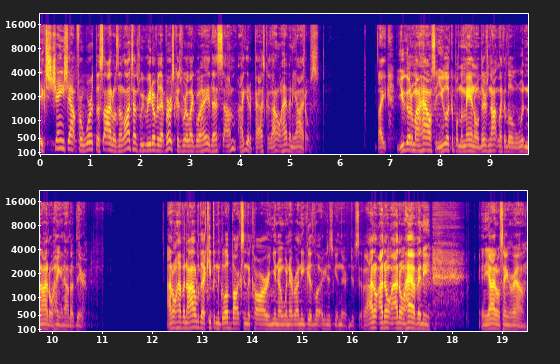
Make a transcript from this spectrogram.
exchanged out for worthless idols. And a lot of times we read over that verse because we're like, well, hey, that's, I'm, I get a pass because I don't have any idols. Like, you go to my house and you look up on the mantle, there's not like a little wooden idol hanging out up there. I don't have an idol that I keep in the glove box in the car, and you know, whenever I need good luck, I just get in there and just. I don't, I don't, I don't have any any idols hanging around.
